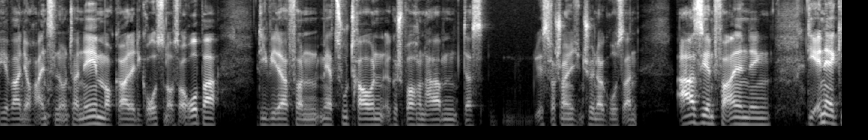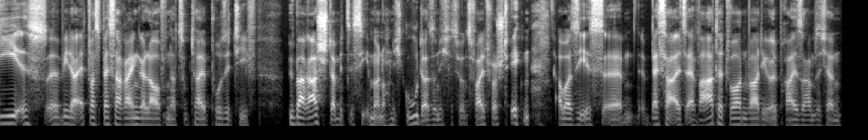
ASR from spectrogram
Hier waren ja auch einzelne Unternehmen, auch gerade die großen aus Europa, die wieder von mehr Zutrauen gesprochen haben. Das ist wahrscheinlich ein schöner Gruß an Asien vor allen Dingen. Die Energie ist äh, wieder etwas besser reingelaufen, hat zum Teil positiv überrascht. Damit ist sie immer noch nicht gut, also nicht, dass wir uns falsch verstehen, aber sie ist äh, besser als erwartet worden war. Die Ölpreise haben sich ein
